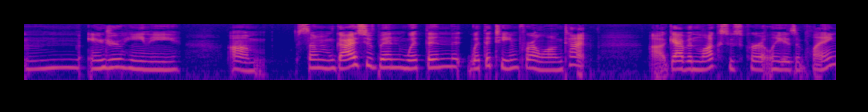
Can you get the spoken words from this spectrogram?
mm, Andrew Heaney, um, some guys who've been within the, with the team for a long time. Uh, Gavin Lux, who's currently isn't playing,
